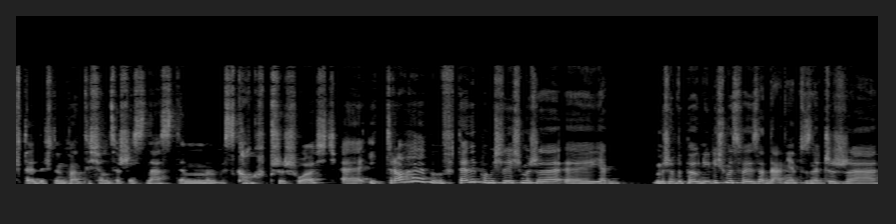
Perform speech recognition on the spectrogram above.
wtedy, w tym 2016 skok w przyszłość. E, I trochę wtedy pomyśleliśmy, że e, jak że wypełniliśmy swoje zadanie. To znaczy, że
